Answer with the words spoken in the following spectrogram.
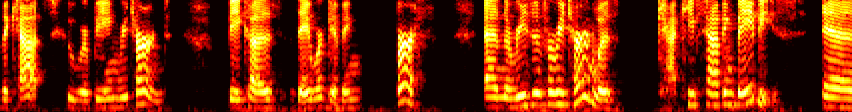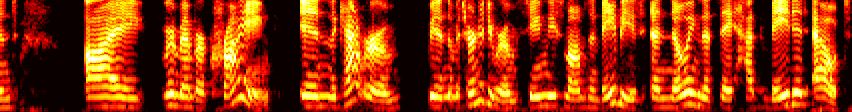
the cats who were being returned because they were giving birth. And the reason for return was cat keeps having babies. And I remember crying in the cat room in the maternity room seeing these moms and babies and knowing that they had made it out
